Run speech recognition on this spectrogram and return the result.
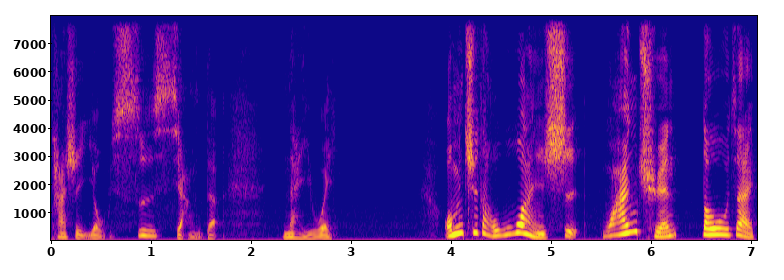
他是有思想的那一位。我们知道万事完全都在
